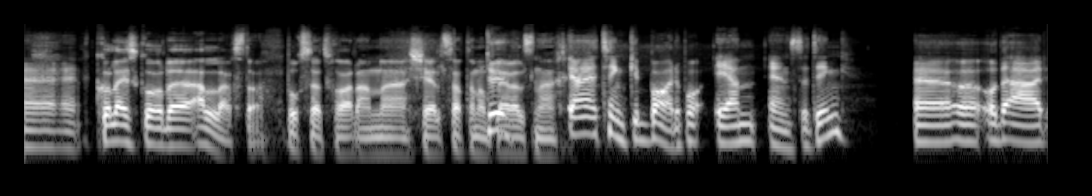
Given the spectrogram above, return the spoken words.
Eh, Hvordan går det ellers, da? Bortsett fra den eh, sjelsettende opplevelsen her. Jeg tenker bare på én eneste ting. eh, og det er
